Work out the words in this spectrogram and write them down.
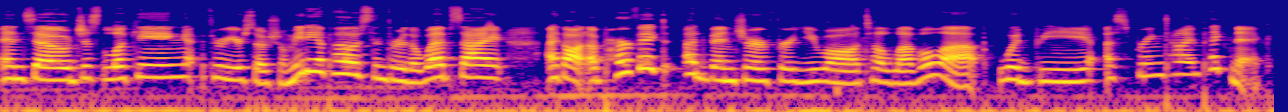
And so, just looking through your social media posts and through the website, I thought a perfect adventure for you all to level up would be a springtime picnic.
